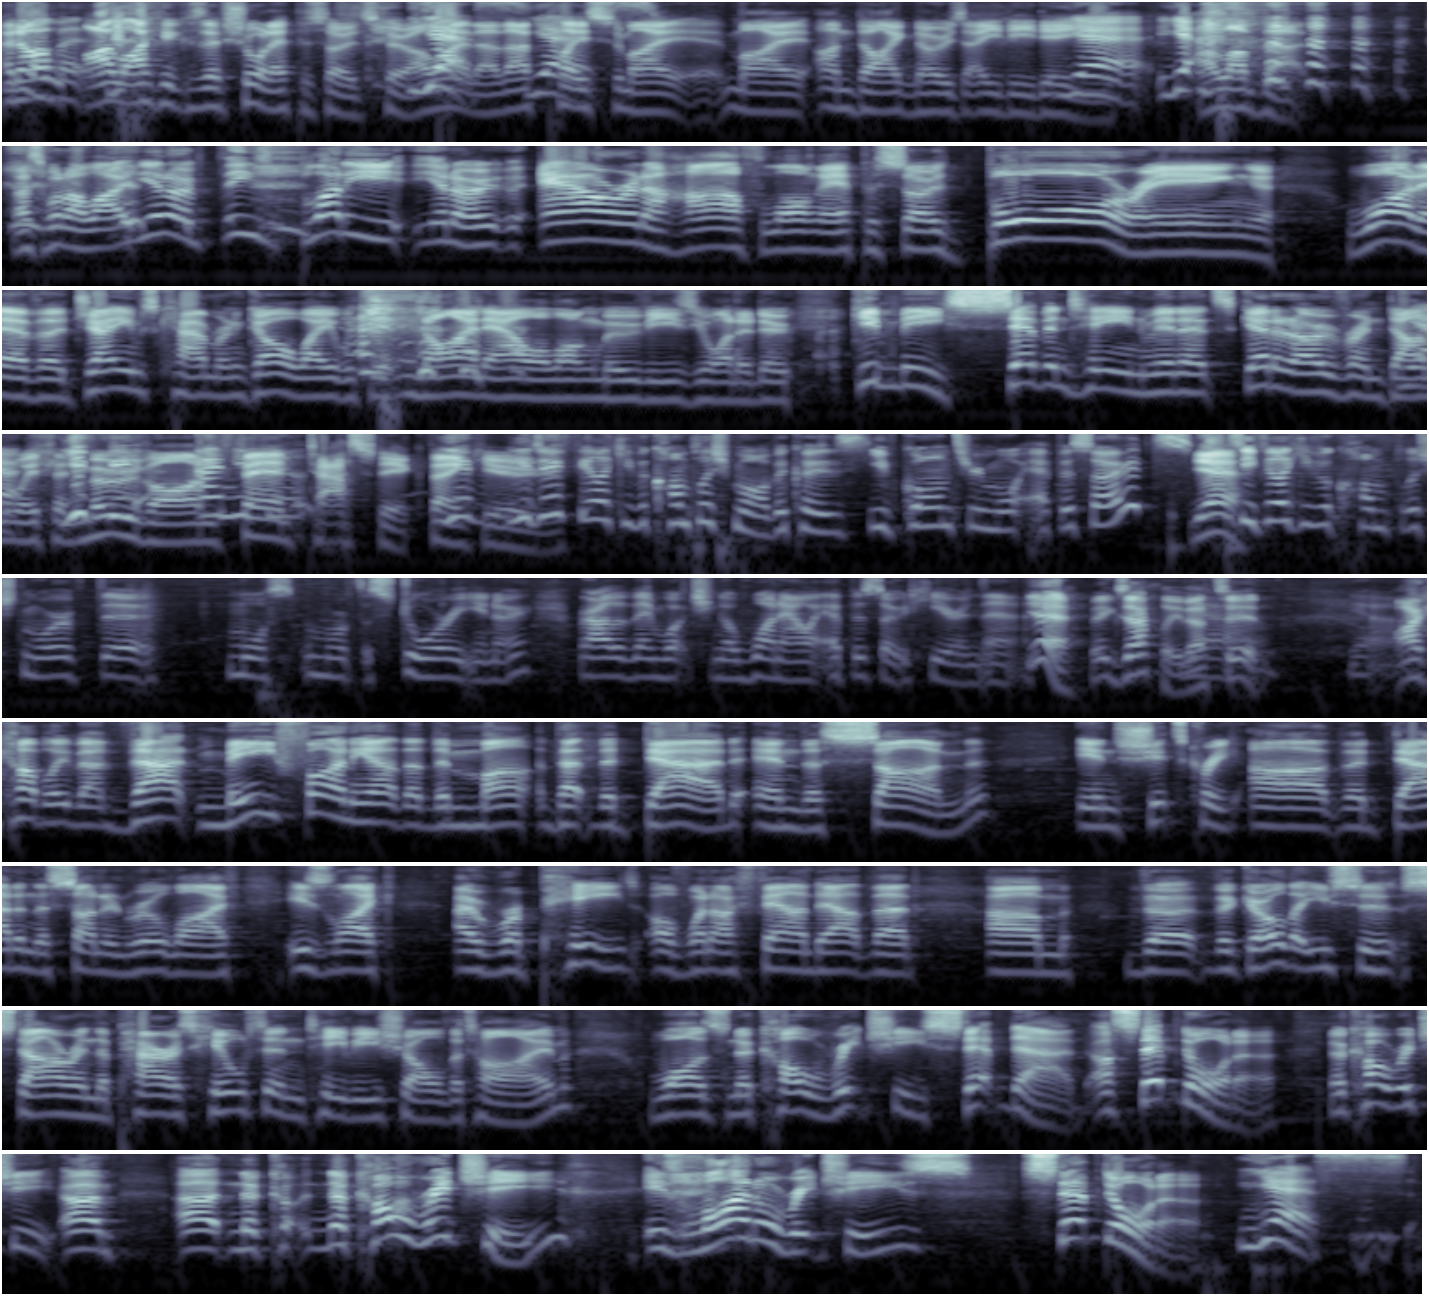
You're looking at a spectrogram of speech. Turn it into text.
And I. I like it because they're short episodes too. I Yes, like that. That yes. plays to my my undiagnosed ADD. Yeah, yeah. I love that. That's what I like. You know, these bloody, you know, hour and a half long episodes, boring. Whatever. James Cameron, go away with your nine hour long movies you want to do. Give me 17 minutes, get it over and done Yeah. with, and You move feel- on. and you feel- Fantastic. Thank you. You do feel like you've accomplished more because you've gone through more episodes. Yeah. So you feel like you've accomplished more of the more more of the story, you know, rather than watching a one hour episode here and there. Yeah, exactly. That's Yeah. it. Yeah. I can't believe that. That me finding out that the mu- that the dad and the son in Schitt's Creek are the dad and the son in real life is like a repeat of when I found out that um the the girl that used to star in the Paris Hilton TV show all the time was Nicole Richie's stepdad, a stepdaughter. Nicole Richie, um, uh, Nic- Nicole Richie is Lionel Richie's stepdaughter. Yes.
